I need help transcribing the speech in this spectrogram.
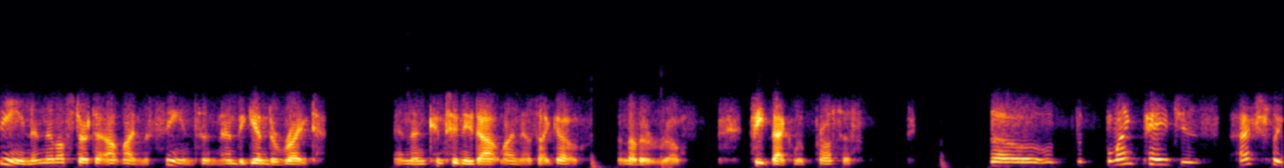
scene, and then I'll start to outline the scenes and, and begin to write, and then continue to outline as I go. Another uh, feedback loop process. So the blank page is actually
